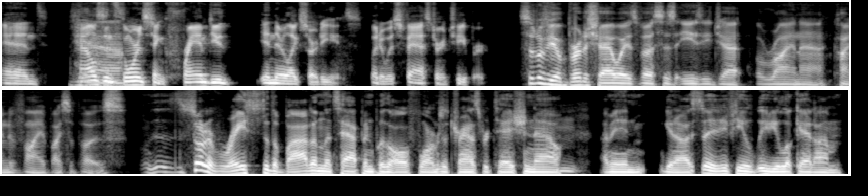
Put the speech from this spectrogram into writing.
And Townsend Yeah. Thornton crammed you in there like sardines but it was faster and cheaper. sort of your british airways versus easyjet or ryanair kind of vibe i suppose The sort of race to the bottom that's happened with all forms of transportation now. Mm. I mean, you know, if you if you look at um,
